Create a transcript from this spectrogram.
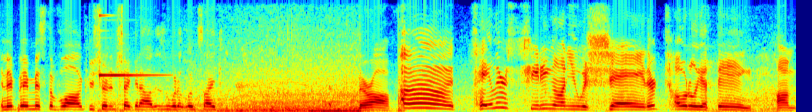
And if they missed the vlog, be sure to check it out. This is what it looks like. They're off. Uh, Taylor's cheating on you with Shay. They're totally a thing. Um,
